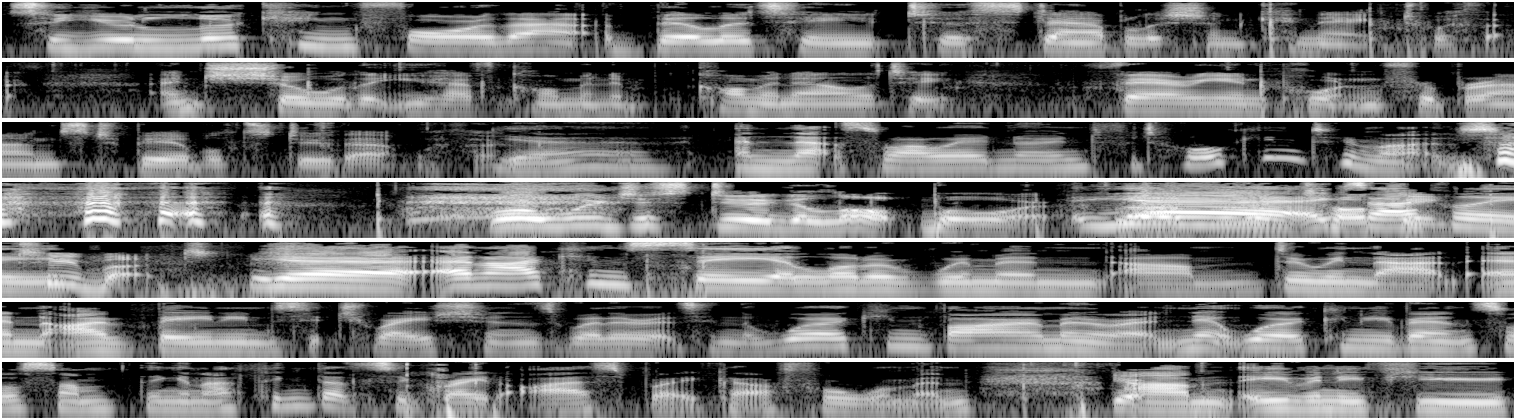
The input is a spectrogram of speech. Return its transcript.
So you're looking for that ability to establish and connect with her and show that you have common, commonality. Very important for brands to be able to do that with her. Yeah, and that's why we're known for talking too much. Well, we're just doing a lot more. yeah, exactly. Too much. Yeah, and I can see a lot of women um, doing that, and I've been in situations whether it's in the work environment or at networking events or something, and I think that's a great icebreaker for a woman. Yep. Um, even if you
